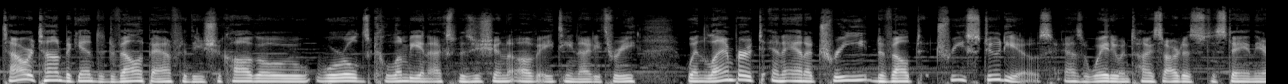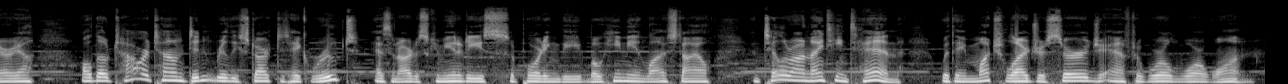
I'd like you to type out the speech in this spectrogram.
Tower Town began to develop after the Chicago World's Columbian Exposition of 1893 when Lambert and Anna Tree developed Tree Studios as a way to entice artists to stay in the area. Although Tower Town didn't really start to take root as an artist community supporting the bohemian lifestyle until around 1910, with a much larger surge after World War I.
